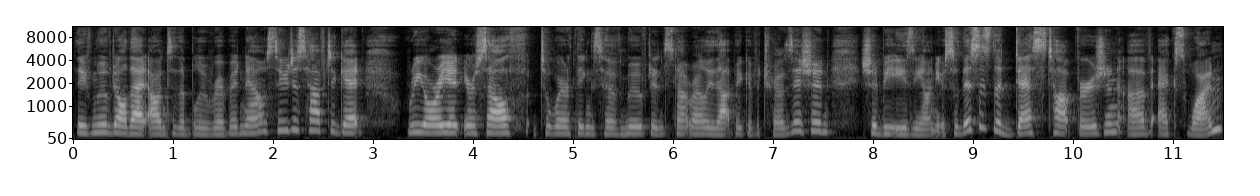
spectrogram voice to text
They've moved all that onto the blue ribbon now. So you just have to get reorient yourself to where things have moved and it's not really that big of a transition should be easy on you. So this is the desktop version of x1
